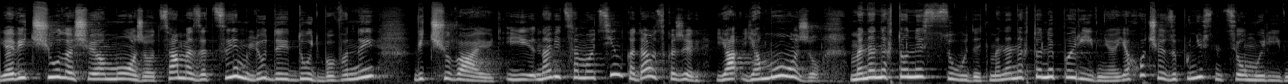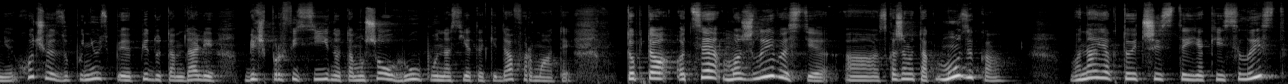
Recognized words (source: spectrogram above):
Я відчула, що я можу. От саме за цим люди йдуть, бо вони відчувають. І навіть самооцінка, да, от скажи, я, я можу, мене ніхто не судить, мене ніхто не порівнює. Я хочу, я зупинюсь на цьому рівні. Хочу, я зупинюсь, піду там далі більш професійно, там у шоу-групу у нас є такі да, формати. Тобто, оце можливості, скажімо так, музика. Вона як той чистий якийсь лист,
